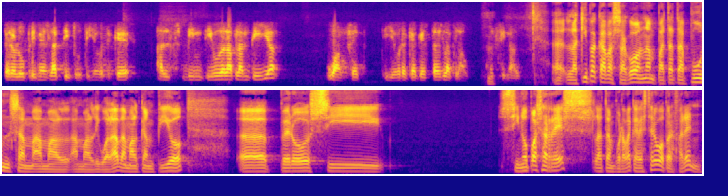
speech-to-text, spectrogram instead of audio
però el primer és l'actitud i jo crec que els 21 de la plantilla ho han fet i jo crec que aquesta és la clau, al final. Eh, l'equip acaba segon, empatat a punts amb, amb l'Igualada, amb el campió, eh, però si si no passa res, la temporada que ve estareu a preferent.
